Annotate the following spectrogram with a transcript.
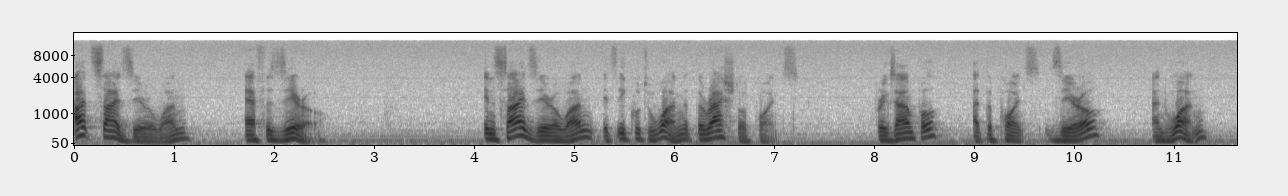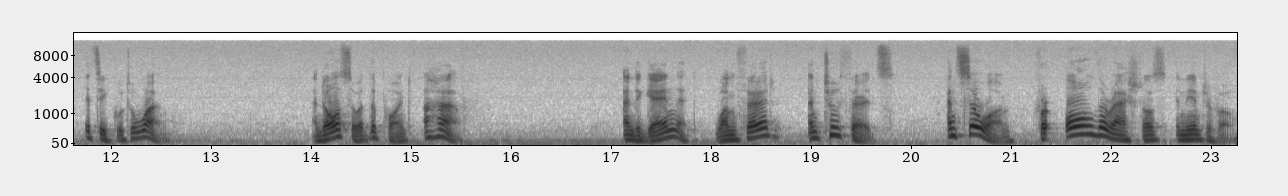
Outside 0, 1, f is 0. Inside 0, 1, it's equal to 1 at the rational points. For example, at the points 0 and 1, it's equal to 1. And also at the point a half. And again at one-third and two-thirds, and so on for all the rationals in the interval.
